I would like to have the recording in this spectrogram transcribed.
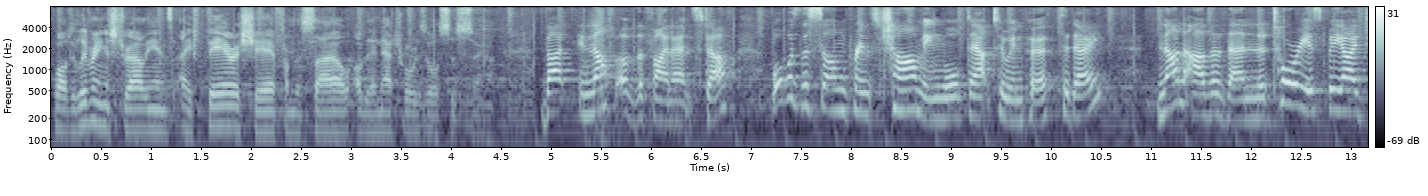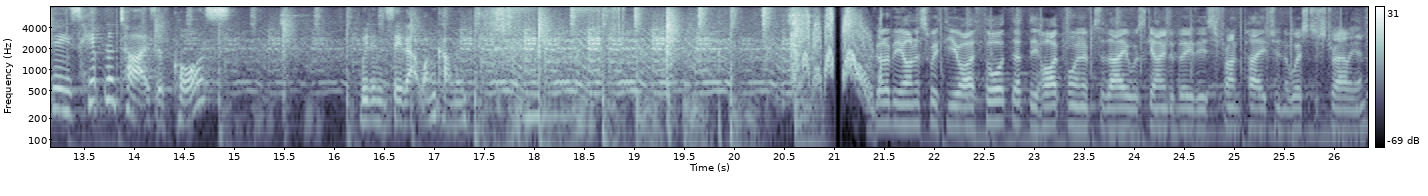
while delivering Australians a fairer share from the sale of their natural resources sooner. But enough of the finance stuff. What was the song Prince Charming walked out to in Perth today? None other than Notorious B.I.G.'s Hypnotize, of course. We didn't see that one coming. I've got to be honest with you, I thought that the high point of today was going to be this front page in the West Australian,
